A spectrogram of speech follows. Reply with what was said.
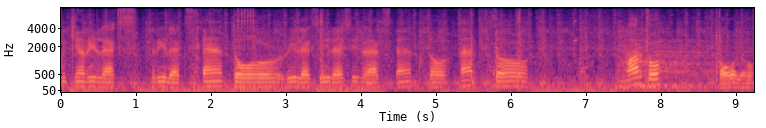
We can relax, relax, and door, relax, relax, relax, and door, and door. Marco, Polo.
